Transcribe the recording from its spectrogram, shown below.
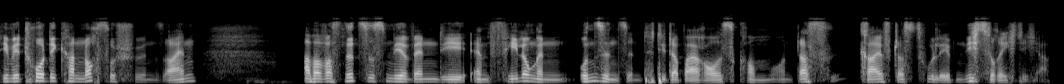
Die Methodik kann noch so schön sein. Aber was nützt es mir, wenn die Empfehlungen Unsinn sind, die dabei rauskommen? Und das greift das Tool eben nicht so richtig ab.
